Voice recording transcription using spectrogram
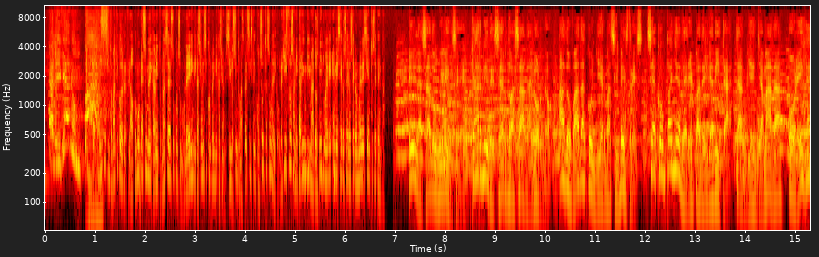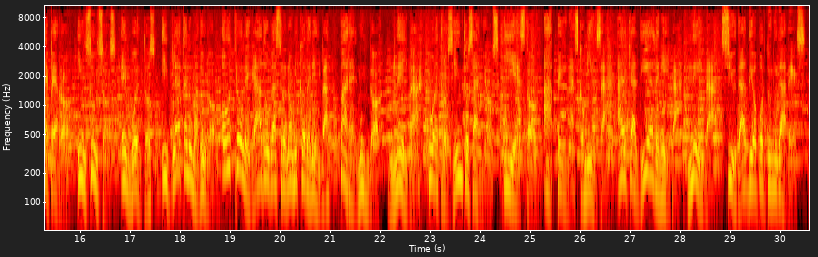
alivian un Pax. Tratamiento sintomático de resfriado común es un medicamento, no es de su consumo. Leer indicaciones y contraindicaciones. Si los síntomas persisten, consulta a su médico. Registro sanitario INVIMA 2009 M000970. El asado huilense, carne de cerdo asada al horno, adobada con hierbas silvestres, se acompaña de arepa delgadita, también llamada oreja de perro, insulsos, envueltos y plátano maduro. Otro legado gastronómico de Neiva para el mundo. Neiva, 400 años. Y esto apenas comienza. Alcaldía de Neiva. Neiva, ciudad de oportunidades.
